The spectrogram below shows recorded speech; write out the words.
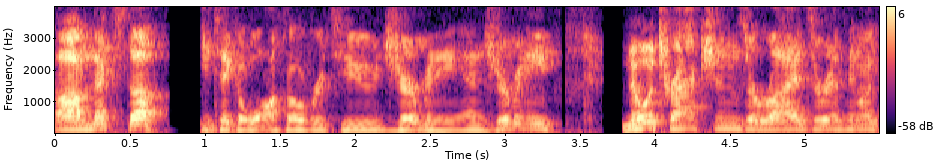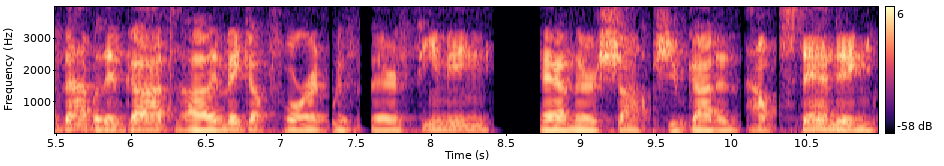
Um, next up, you take a walk over to Germany, and Germany, no attractions or rides or anything like that, but they've got uh, they make up for it with their theming and their shops. You've got an outstanding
